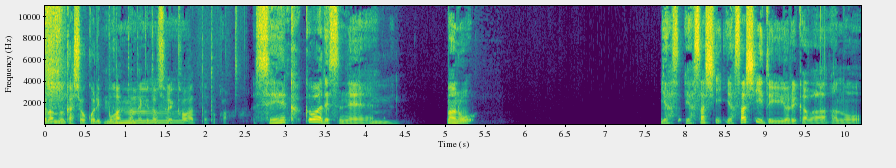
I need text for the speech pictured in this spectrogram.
えば昔怒りっぽかったんだけどうん。それ変わったとか、性格はですね、うん。まあ、あの、や、優しい、優しいというよりかは、あの、うん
